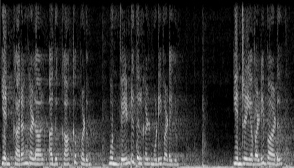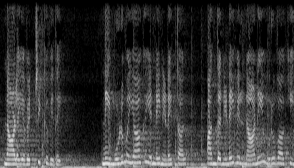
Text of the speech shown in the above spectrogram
என் கரங்களால் அது காக்கப்படும். உன் வேண்டுதல்கள் முடிவடையும். இன்றைய வழிபாடு நாளைய வெற்றிக்கு விதை. நீ முழுமையாக என்னை நினைத்தால் அந்த நினைவில் நானே உருவாகி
